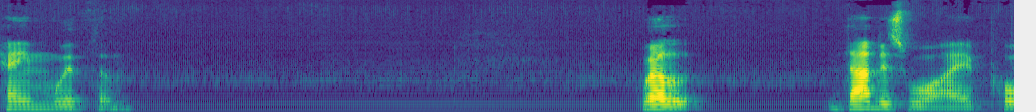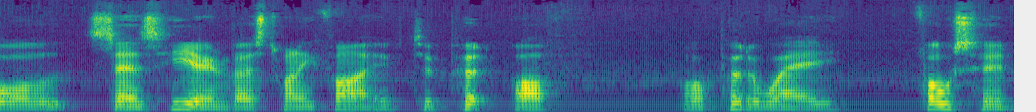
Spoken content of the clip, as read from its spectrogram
came with them. Well, that is why Paul says here in verse 25 to put off or put away falsehood.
